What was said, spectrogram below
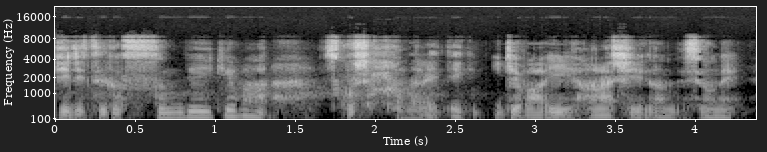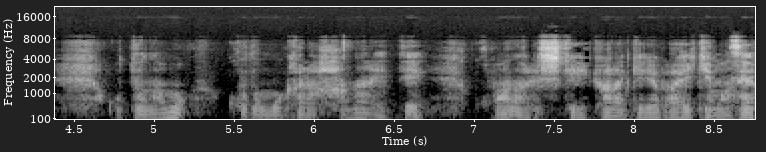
自立が進んでいけば、少し離れていけばいい話なんですよね。大人も子供から離れて、子離れしていかなければいけません。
